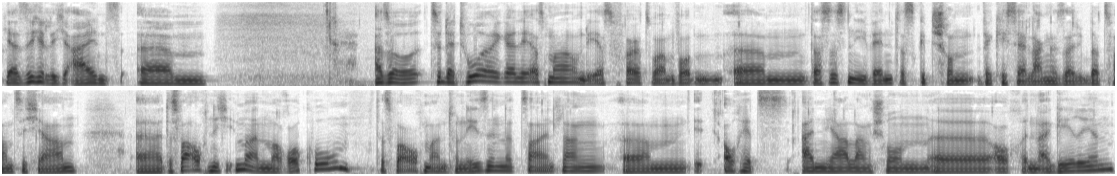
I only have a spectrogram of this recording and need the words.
ja, sicherlich eins. Ähm, also zu der Tourregalie erstmal, um die erste Frage zu beantworten. Ähm, das ist ein Event, das gibt schon wirklich sehr lange, seit über 20 Jahren. Äh, das war auch nicht immer in Marokko, das war auch mal in Tunesien eine Zeit lang. Ähm, auch jetzt ein Jahr lang schon äh, auch in Algerien.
